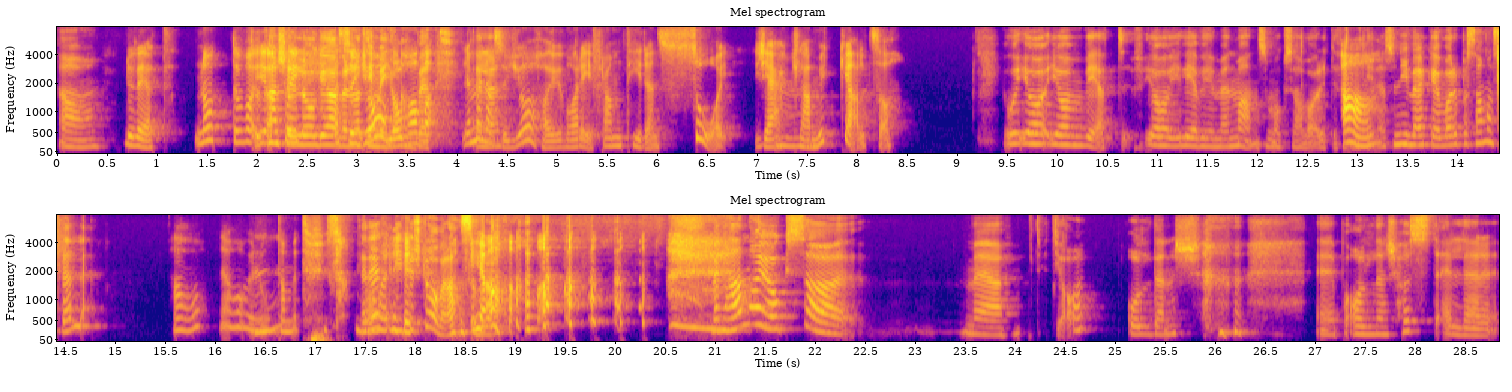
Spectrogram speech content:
Ja. Du vet. Något, var, jag- kanske det låg över alltså, någonting med jobbet. har Nej men eller? alltså jag har ju varit i framtiden så jäkla Mm. mycket alltså. Och jag, jag vet, jag lever ju med en man som också har varit i Ja. framtiden. Så ni verkar ha varit på samma ställe. Ja, det har vi Mm. nog ta med tusan Det är därför ni förstår varandra så Ja. bra. Men han har ju också med, jag, ålderns, eh, på ålderns höst eller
